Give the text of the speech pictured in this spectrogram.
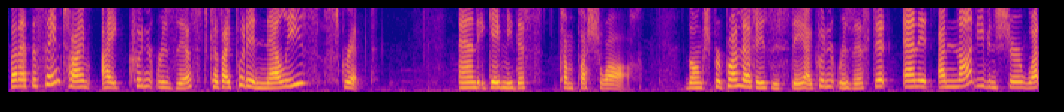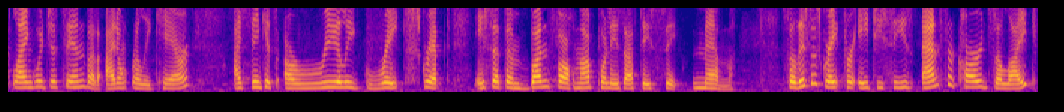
But at the same time, I couldn't resist because I put in Nellie's script and it gave me this comme pochoir. Donc, je peux pas le résister. I couldn't resist it. And it, I'm not even sure what language it's in, but I don't really care. I think it's a really great script. Et c'est un bon format pour les ATC, même. So this is great for ATCs and for cards alike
